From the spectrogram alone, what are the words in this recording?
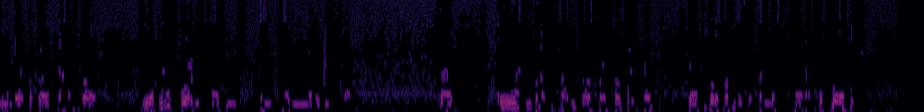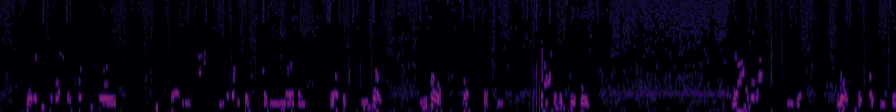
you go to the first goal, you have much more mistakes than you made before. So, in the important part of the process, the whole focus is on the security. So, it's a lot of work to do, and you want to come in and you want to come out. You want to stop the that is the truth. Yeah, I would like to see it. Most of the people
